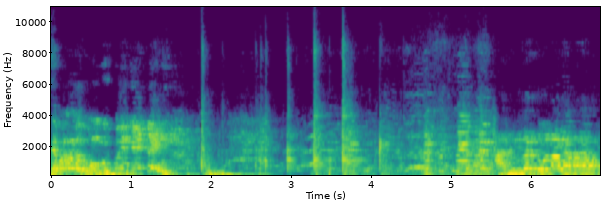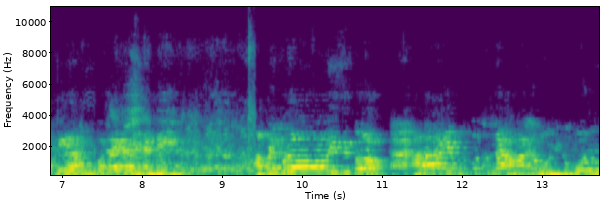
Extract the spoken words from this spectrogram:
వంగిపోయింది ఏంటి అందరి దూలాలు అలా ఒకే ఉండిపోతాయా లేదండి అప్పుడెప్పుడో వేసిన దూరం అలాగే ఉండిపోతుందా? ఆ మాత్రం ఉండిపోదు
